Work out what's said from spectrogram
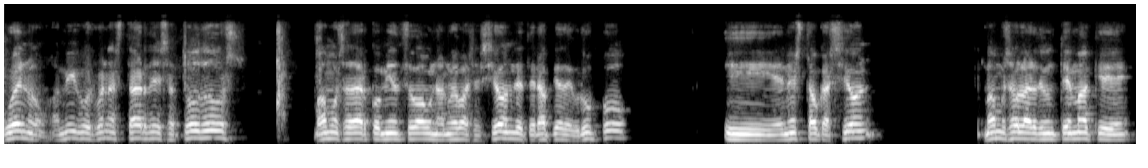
Bueno, amigos, buenas tardes a todos. Vamos a dar comienzo a una nueva sesión de terapia de grupo y en esta ocasión vamos a hablar de un tema que eh,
